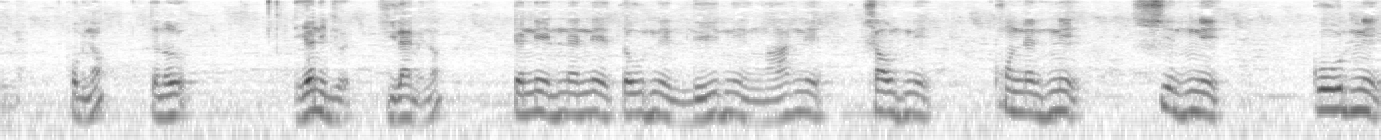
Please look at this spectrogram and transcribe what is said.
ပေးမယ်ဟုတ်ပြီနော်ကျွန်တော်တို့ဒီကနေပြီးရေးလိုက်မယ်နော်တစ်နှစ်နှစ်နှစ်သုံးနှစ်လေးနှစ်ငါးနှစ်6နှစ်9နှစ်8နှစ်9နှစ်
